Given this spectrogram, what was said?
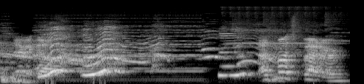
There we go. That's much better.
